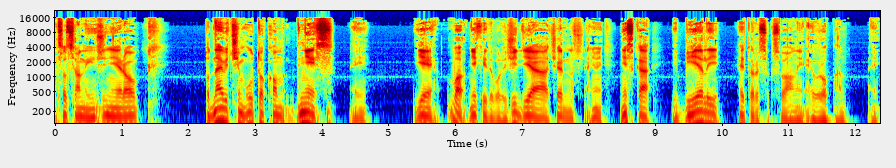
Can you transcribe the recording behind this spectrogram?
sociálnych inžinierov, pod najväčším útokom dnes hej, je, bo, niekedy to boli Židia, Černosti, ja neviem, dneska je biely heterosexuálny Európan. Hej.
